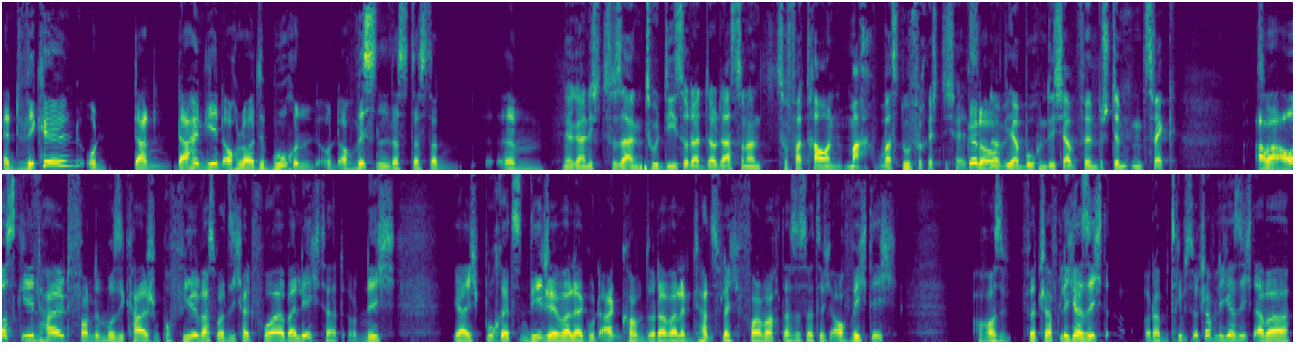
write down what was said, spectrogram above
entwickeln und dann dahingehend auch Leute buchen und auch wissen, dass das dann ähm, ja gar nicht zu sagen, tu dies oder tu das, sondern zu vertrauen, mach was du für richtig hältst. Genau. Ne? Wir buchen dich ja für einen bestimmten Zweck. aber ausgehend halt von einem musikalischen Profil, was man sich halt vorher überlegt hat und nicht, ja, ich buche jetzt einen DJ, weil er gut ankommt oder weil er die Tanzfläche voll macht. Das ist natürlich auch wichtig, auch aus wirtschaftlicher Sicht oder betriebswirtschaftlicher Sicht, aber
